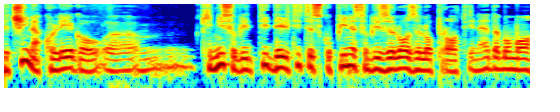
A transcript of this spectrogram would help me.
večina kolegov, ki niso bili del tiste skupine, so bili zelo, zelo proti, ne, da bomo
